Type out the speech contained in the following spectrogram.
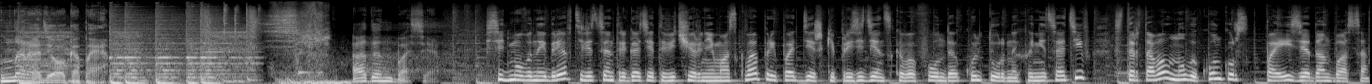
на Радио КП. О Донбассе. 7 ноября в телецентре газеты «Вечерняя Москва» при поддержке президентского фонда культурных инициатив стартовал новый конкурс «Поэзия Донбасса».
